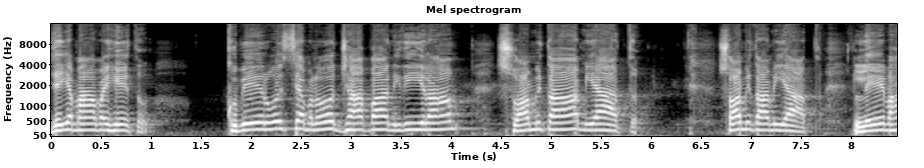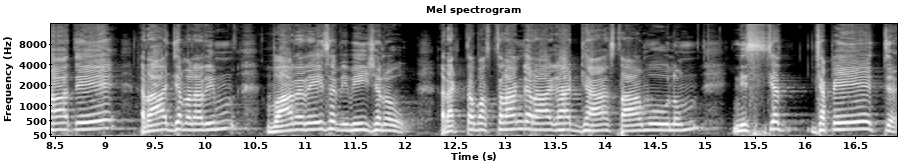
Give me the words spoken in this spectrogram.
జయమావహేత్ కుబేరోస్య మనోజ్జాప నిధీనాం స్వామితామియాత్. స్వామితామియాత్. లేభాతే రాజ్యమనరిం వారరేశ విభీషణౌ. రక్తవస్త్రాంగ రాఘాఢ్య స్థామూలం నిశ్యజపేత్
